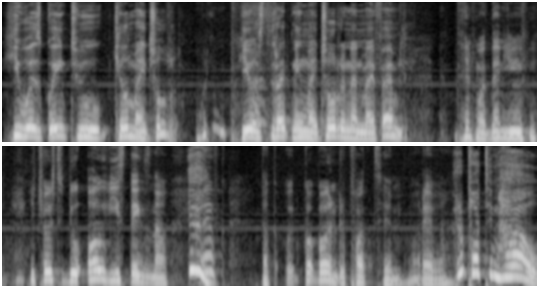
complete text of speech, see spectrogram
he was going to kill my children. what do you? He was threatening my children and my family. Then what? Then you you chose to do all these things now. Yeah. Go, go and report him, whatever. Report him how?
